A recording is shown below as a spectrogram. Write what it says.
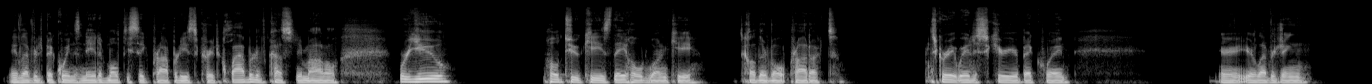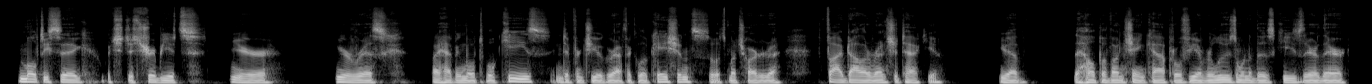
They leverage Bitcoin's native multi-sig properties to create a collaborative custody model where you hold two keys, they hold one key. It's called their Vault product. It's a great way to secure your Bitcoin. You're, you're leveraging multi-sig, which distributes your your risk by having multiple keys in different geographic locations. So it's much harder to $5 wrench attack you. You have the help of Unchained Capital. If you ever lose one of those keys, they're there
